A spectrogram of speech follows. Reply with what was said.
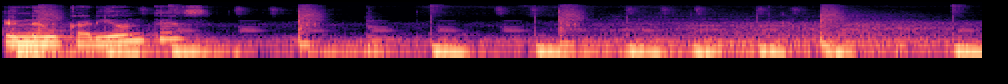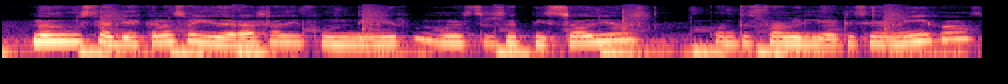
en eucariontes. Nos gustaría que nos ayudaras a difundir nuestros episodios con tus familiares y amigos.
